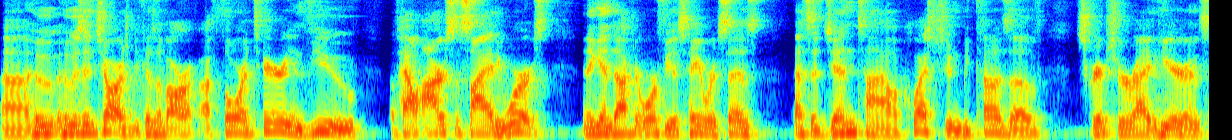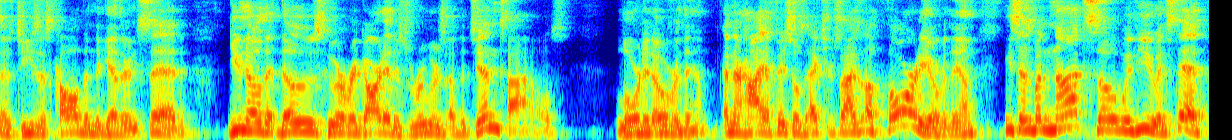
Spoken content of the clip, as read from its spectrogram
uh, who, who is in charge because of our authoritarian view of how our society works. And again, Dr. Orpheus Heyward says That's a Gentile question because of scripture right here. And it says, Jesus called them together and said, You know that those who are regarded as rulers of the Gentiles lord it over them, and their high officials exercise authority over them. He says, But not so with you. Instead,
